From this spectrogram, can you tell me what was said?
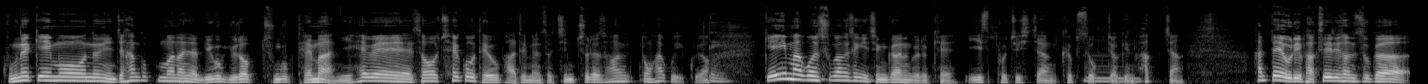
국내 게이머는 이제 한국뿐만 아니라 미국, 유럽, 중국, 대만 이 해외에서 최고 대우 받으면서 진출해서 활동하고 있고요. 네. 게임 학원 수강생이 증가하는 거 이렇게 e스포츠 시장 급속적인 음. 확장. 한때 우리 박세리 선수가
